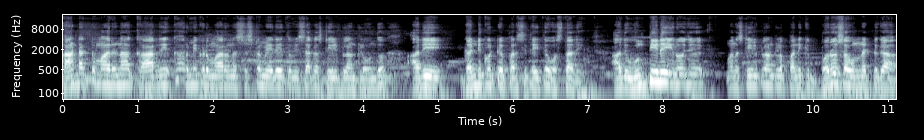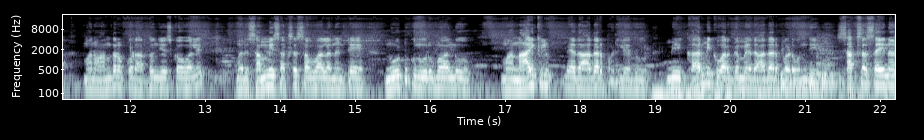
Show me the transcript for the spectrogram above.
కాంట్రాక్ట్ మారిన కార్మి కార్మికుడు మారిన సిస్టమ్ ఏదైతే విశాఖ స్టీల్ ప్లాంట్లో ఉందో అది గండి కొట్టే పరిస్థితి అయితే వస్తుంది. అది ఉంటేనే ఈరోజు మన స్టీల్ ప్లాంట్లో పనికి భరోసా ఉన్నట్టుగా మనం అందరం కూడా అర్థం చేసుకోవాలి. మరి సమ్మె సక్సెస్ అవ్వాలనంటే నూటుకు నూరు వాళ్ళు మా నాయకుల మీద ఆధారపడి లేదు మీ కార్మిక వర్గం మీద ఆధారపడి ఉంది. సక్సెస్ అయినా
